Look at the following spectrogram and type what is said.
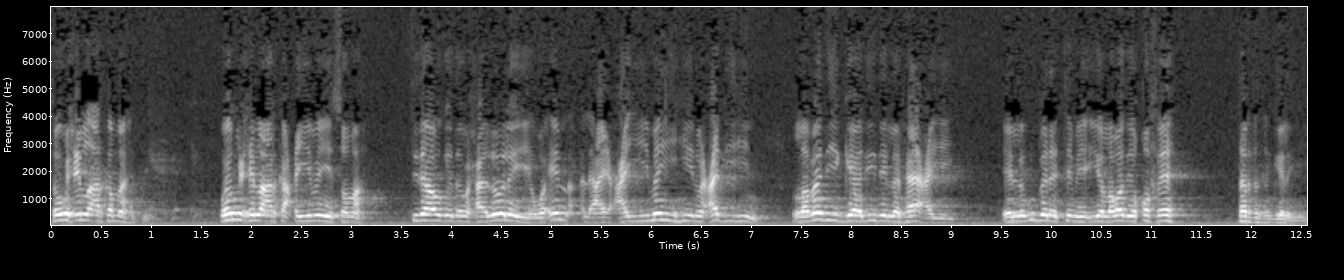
So wixii la arka mahdi waa in wixii la arka cayiman soo maha sidaa awgeed waxaa loo leeyahay waa in ay cayiman yihiin oo cad yihiin. Labadii gaadiidee la raacayay ee lagu beratamayay iyo labadii qof eh tartanka gelayay.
